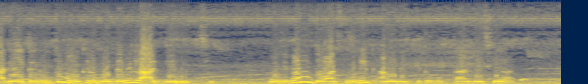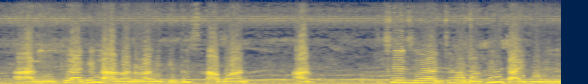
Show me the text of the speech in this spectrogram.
আর এইটা কিন্তু মুখের মধ্যে আমি লাগিয়ে নিচ্ছি। মিনিমাম দশ মিনিট আমি রেখে দেবো, তার বেশি নয়। আর মুখে আগে লাগানোর আগে কিন্তু সাবান আর যে যা যা মাখেন তাই দিয়ে দেবে।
